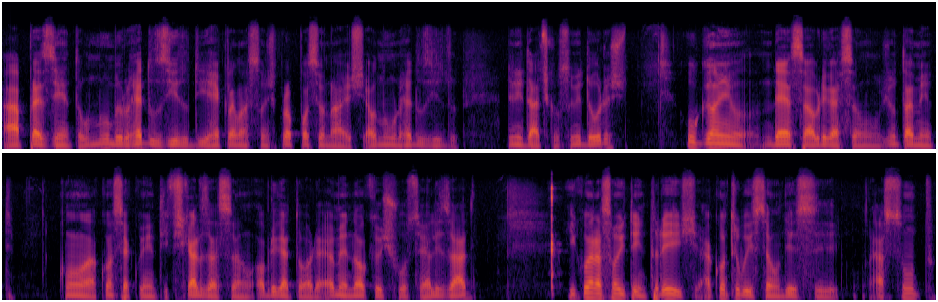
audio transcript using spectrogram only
apresenta um número reduzido de reclamações proporcionais ao número reduzido de unidades consumidoras. O ganho dessa obrigação, juntamente com a consequente fiscalização obrigatória, é menor que o esforço realizado. E com relação ao item 3, a contribuição desse assunto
